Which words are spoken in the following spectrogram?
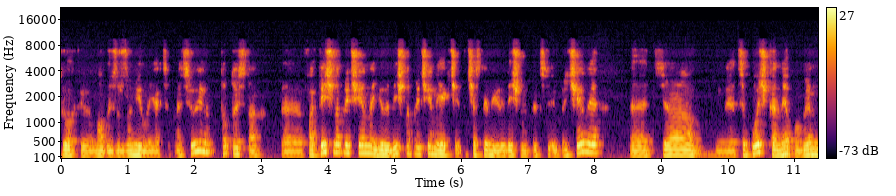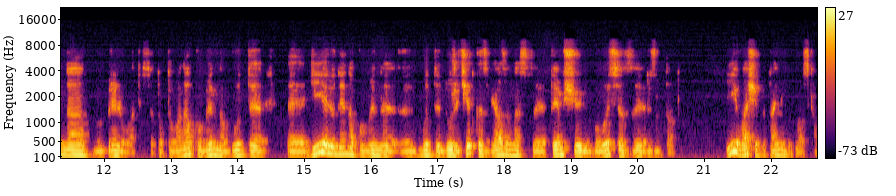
трохи, мабуть, зрозуміли, як це працює. Тобто, ось так. Е, Фактична причина, юридична причина, як частина юридичної причини, е, ця цепочка не повинна пририватися. Тобто вона повинна бути дія людина повинна бути дуже чітко зв'язана з тим, що відбулося з результатом. І ваші питання, будь ласка.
